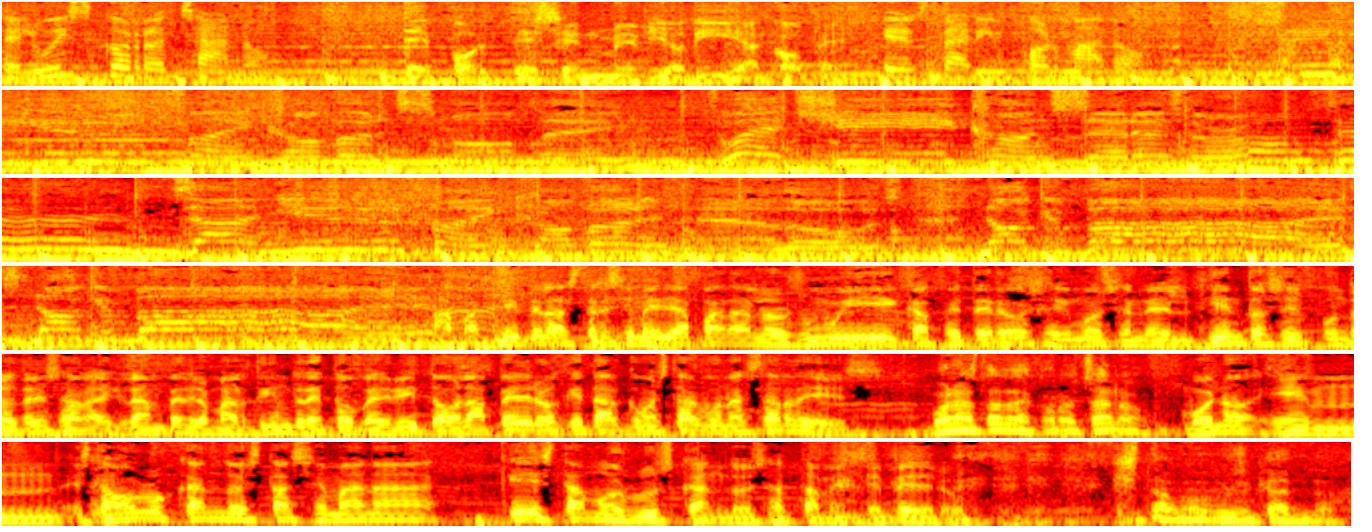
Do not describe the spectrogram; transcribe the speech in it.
José Luis Corrochano. Deportes en Mediodía Cope. Estar informado. A partir de las tres y media para los muy cafeteros, seguimos en el 106.3. Ahora el gran Pedro Martín, reto Pedrito. Hola Pedro, ¿qué tal? ¿Cómo estás? Buenas tardes. Buenas tardes, Corrochano. Bueno, em, estamos buscando esta semana. ¿Qué estamos buscando exactamente, Pedro? ¿Qué estamos buscando?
